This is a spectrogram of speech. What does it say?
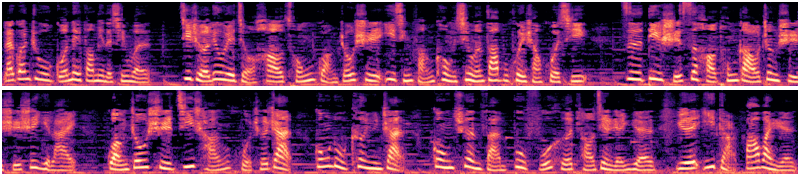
来关注国内方面的新闻。记者六月九号从广州市疫情防控新闻发布会上获悉，自第十四号通告正式实施以来，广州市机场、火车站、公路客运站共劝返不符合条件人员约一点八万人。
